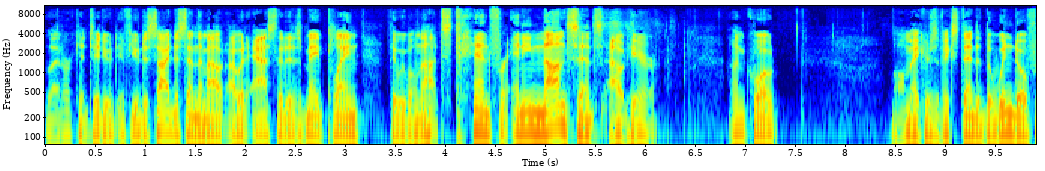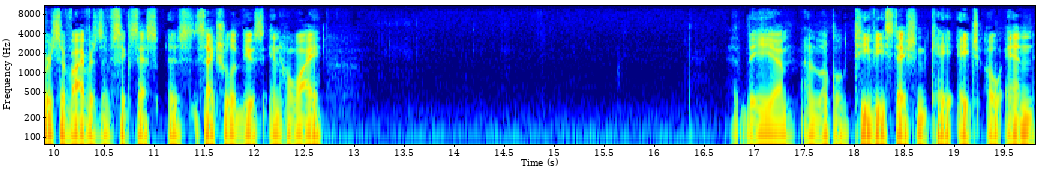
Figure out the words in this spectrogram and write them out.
Letter continued, If you decide to send them out, I would ask that it is made plain that we will not stand for any nonsense out here. Unquote. Lawmakers have extended the window for survivors of success, uh, sexual abuse in Hawaii. The uh, local TV station KHON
